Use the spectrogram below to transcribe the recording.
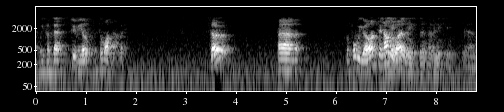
And we condense two meals into one that way. So, um, before we go on, so in other words, that means don't have anything. Um,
